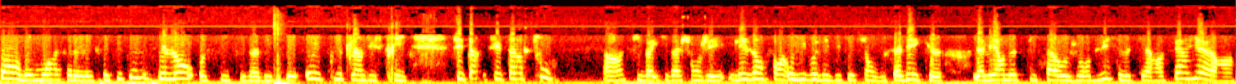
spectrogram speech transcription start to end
15% de moins sur l'électricité, c'est l'eau aussi qui va baisser et toute l'industrie. C'est un, un tout. Hein, qui va qui va changer. Les enfants au niveau de l'éducation, vous savez que la meilleure note PISA aujourd'hui, c'est le tiers inférieur. Hein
